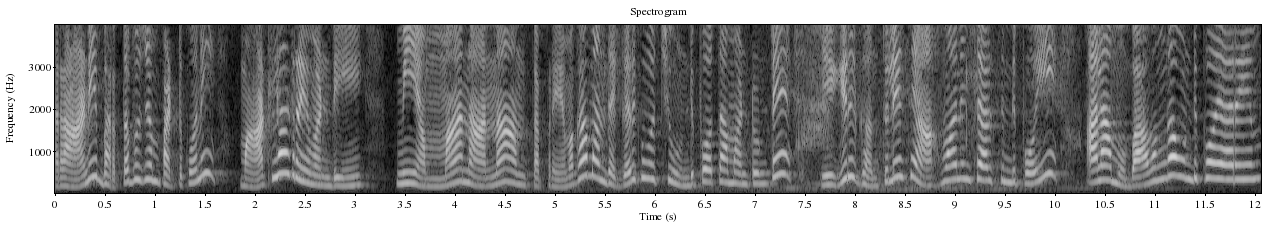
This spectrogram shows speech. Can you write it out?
రాణి భర్త భుజం పట్టుకొని మాట్లాడరేమండి? మీ అమ్మ నాన్న అంత ప్రేమగా మన దగ్గరికి వచ్చి ఉండిపోతామంటుంటే ఎగిరి గంతులేసి ఆహ్వానించాల్సింది పోయి అలా ముభావంగా ఉండిపోయారేం?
